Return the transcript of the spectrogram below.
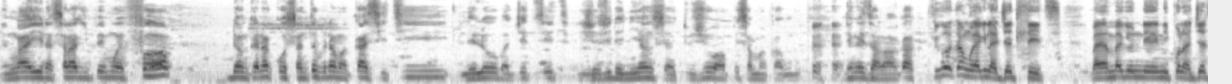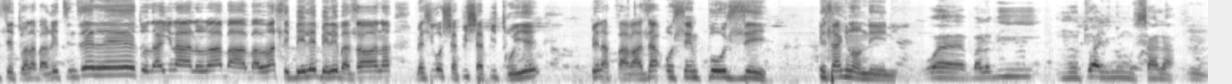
na ngai nasalaki mpe mwa effort donc na concentre mpena makasi ti lelo ba jet set jésus de nuance toujours apesa makambo ndenge ezalaka kaka sikoyo ntango oyaki na jet set bayambaki yo ndenge nini mpo na jet set wana bareti nzele tozalaki na bamase ebele ebele baza wana mais sikoyo chapi chapitre oye mpe na par hasard osimpose ezalaki na ndenge nini we balobi moto alingi mosala hmm.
